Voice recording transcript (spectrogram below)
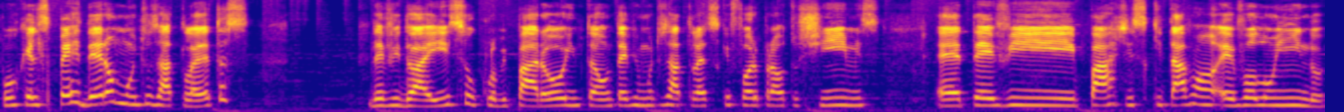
Porque eles perderam muitos atletas. Devido a isso, o clube parou, então teve muitos atletas que foram para outros times. É, teve partes que estavam evoluindo,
